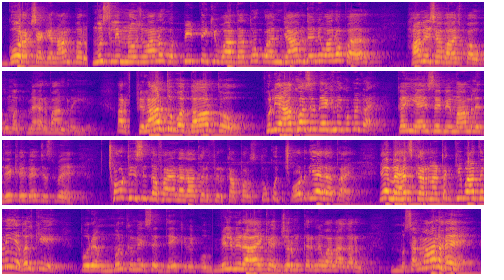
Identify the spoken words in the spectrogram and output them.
गोरक्षा के नाम पर, मुस्लिम नौजवानों को पीटने की वारदातों को अंजाम देने वालों पर हमेशा भाजपा हुकूमत मेहरबान रही है। और फ़िलहाल तो वो दौर तो खुली आँखों से देखने को मिल रहा है। कई ऐसे भी मामले देखे गए जिसमें छोटी सी दफाएँ लगाकर फिरका परस्तों को छोड़ दिया जाता है। यह महज कर्नाटक की बात नहीं है, बल्कि पूरे मुल्क में इसे देखने को मिल भी रहा है कि जुर्म करने वाला अगर मुसलमान है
